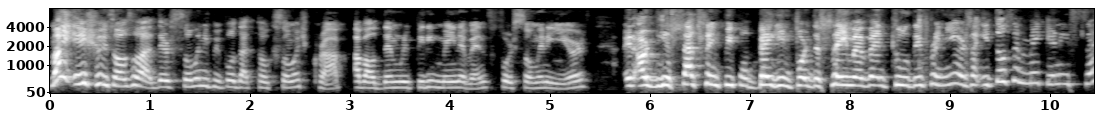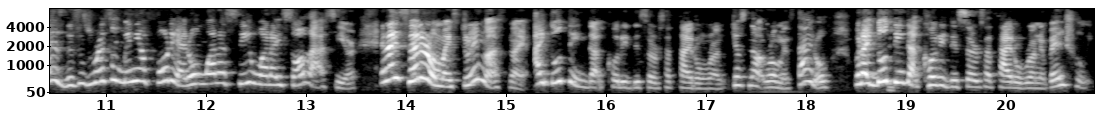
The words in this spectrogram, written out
my issue is also that there's so many people that talk so much crap about them repeating main events for so many years and are the exact same people begging for the same event two different years. Like it doesn't make any sense. This is WrestleMania 40. I don't want to see what I saw last year. And I said it on my stream last night. I do think that Cody deserves a title run, just not Roman's title, but I do think that Cody deserves a title run eventually.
